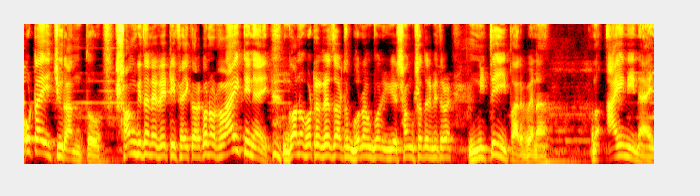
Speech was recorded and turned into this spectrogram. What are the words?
ওটাই চূড়ান্ত। সংবিধানে রেটিফাই করার কোনো রাইটই নেই। গণভোটের রেজাল্ট সংসদের ভিতরে নিতেই পারবে না। কোনো আইনই নাই।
